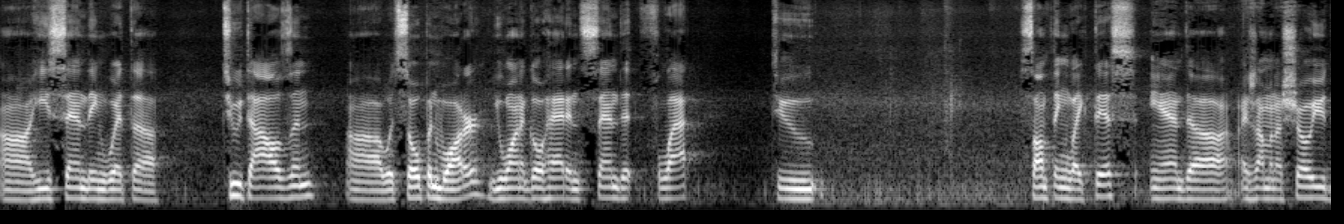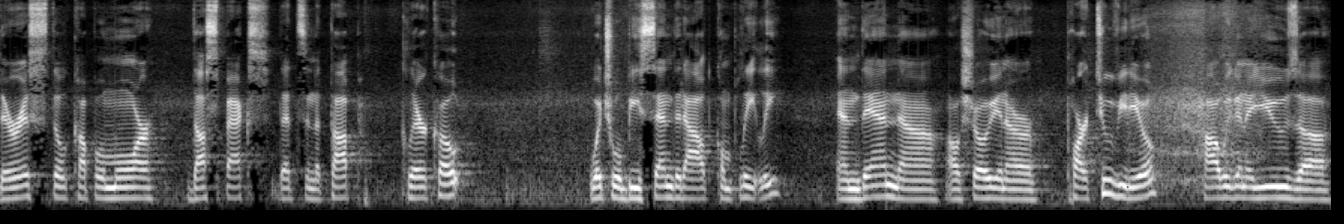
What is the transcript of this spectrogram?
Uh, he's sanding with uh, 2000 with soap and water. You want to go ahead and sand it flat to something like this and uh, as I'm going to show you there is still a couple more dust specks that's in the top clear coat which will be sanded out completely. And then uh, I'll show you in our part 2 video how we're going to use uh,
